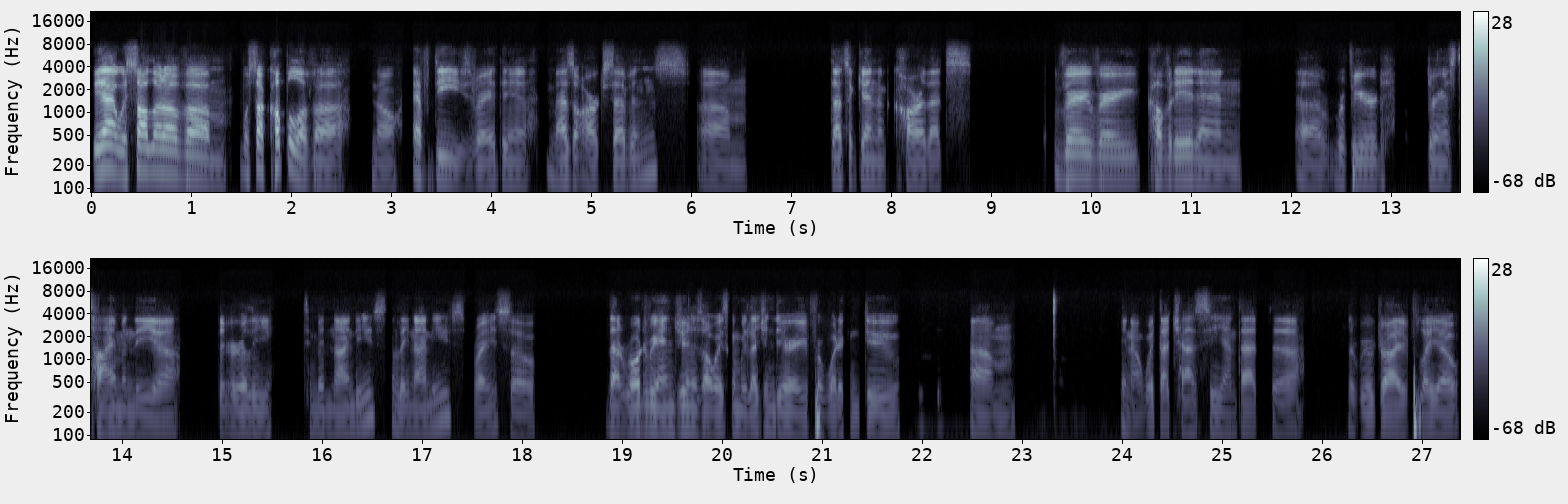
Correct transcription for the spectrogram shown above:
Yeah, we saw a lot of um, we saw a couple of uh, you know FDs, right? The Mazda RX sevens. Um, that's again a car that's very very coveted and uh, revered during his time in the uh, the early to mid 90s, late 90s, right? So that rotary engine is always going to be legendary for what it can do, um, you know, with that chassis and that uh, the rear drive layout,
